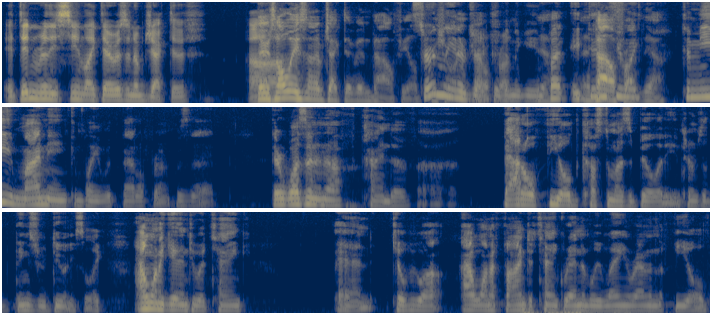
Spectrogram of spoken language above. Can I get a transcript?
it didn't really seem like there was an objective. There's Uh, always an objective in Battlefield. certainly sure. an objective in the game, Yeah. but it And didn't seem like yeah. to me my main complaint with Battlefront was that there wasn't enough kind of uh, battlefield customizability in terms of the things you're doing. So like, I want to get into a tank and kill people. I want to find a tank randomly laying around in the field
